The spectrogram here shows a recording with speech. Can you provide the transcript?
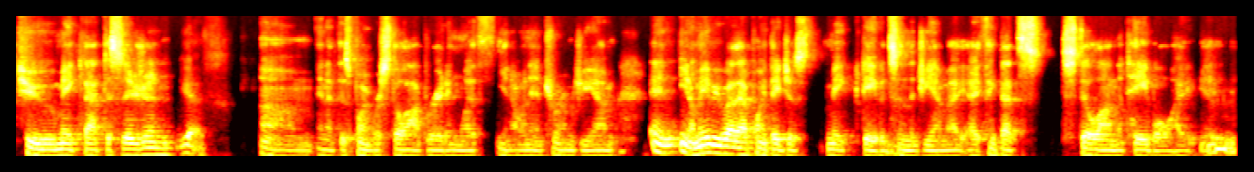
to make that decision yes um, and at this point, we're still operating with you know an interim GM, and you know maybe by that point they just make Davidson the GM. I, I think that's still on the table. I mm-hmm.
